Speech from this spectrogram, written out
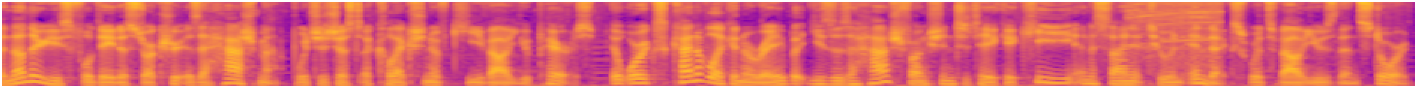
Another useful data structure is a hash map, which is just a collection of key value pairs. It works kind of like an array, but uses a hash function to take a key and assign it to an index, where its value is then stored.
